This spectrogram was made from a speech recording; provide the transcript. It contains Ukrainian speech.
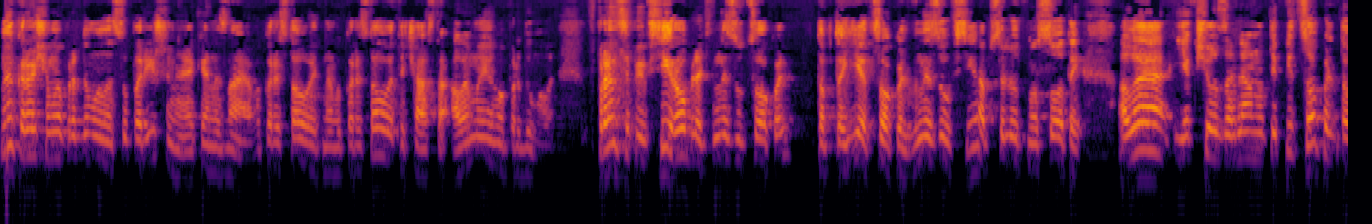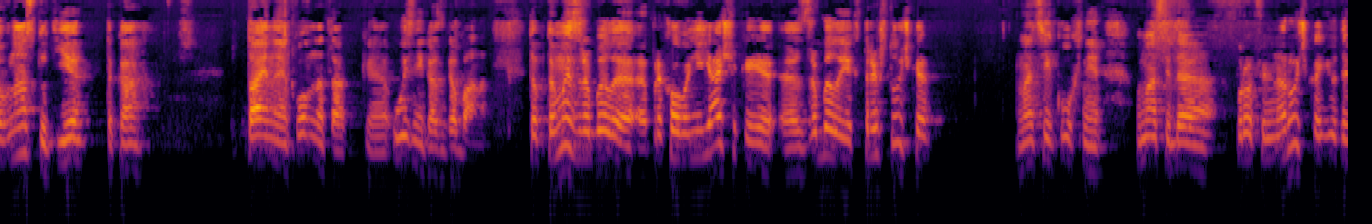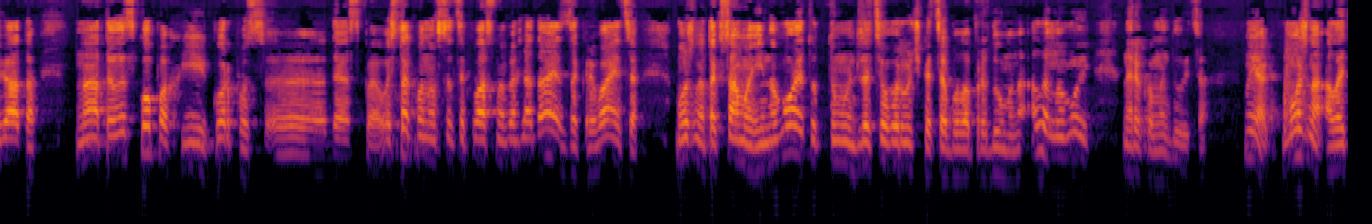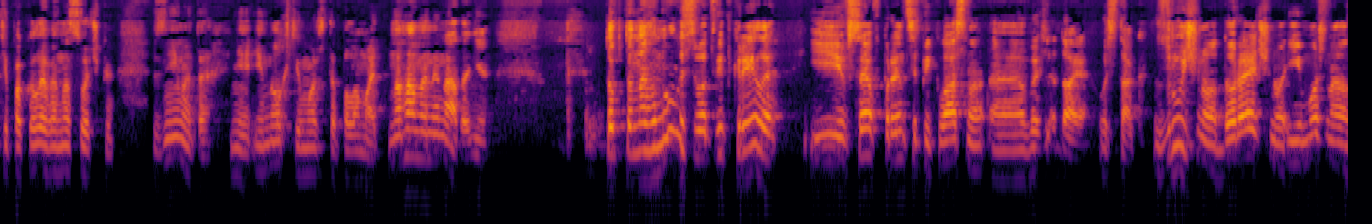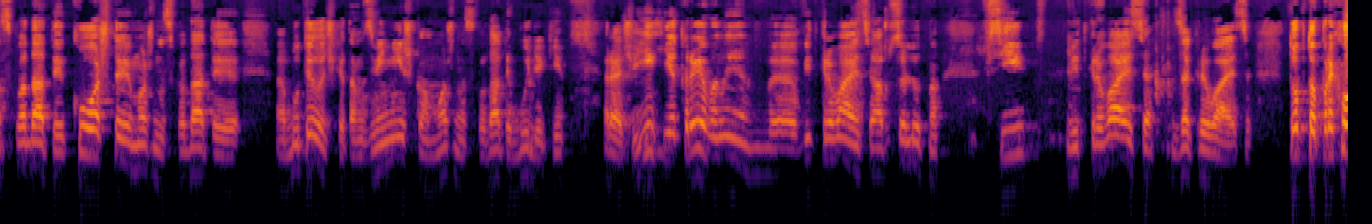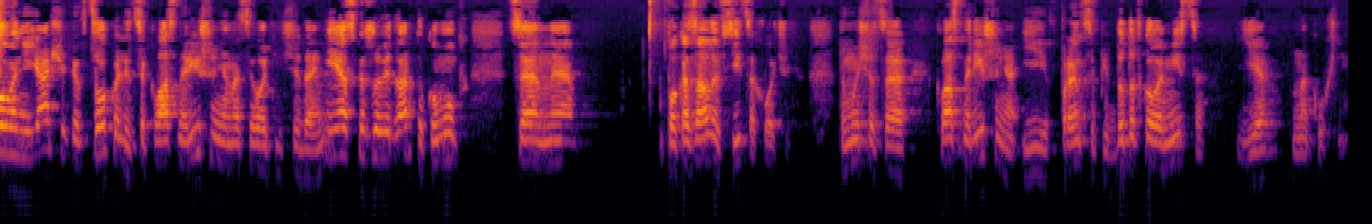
Ну і коротше, ми придумали супер рішення, яке не знаю, використовують, не використовувати часто, але ми його придумали. В принципі, всі роблять внизу цоколь. Тобто є цоколь внизу всі, абсолютно сотий. Але якщо заглянути під цоколь, то в нас тут є така тайна комната е, узника з Габана. Тобто ми зробили е, приховані ящики, е, зробили їх три штучки. На цій кухні у нас іде профільна ручка U9 на телескопах і корпус е, ДСП. Ось так воно все це класно виглядає, закривається. Можна так само і ногою, тому для цього ручка ця була придумана, але ногою не рекомендується. Ну як, можна, але типа, коли ви носочки знімете, ні, і ногті можете поламати. Ногами не треба, ні. Тобто нагнулись, от відкрили, і все, в принципі, класно е, виглядає. Ось так. Зручно, доречно, і можна складати кошти, можна складати е, бутилочки там з вінішком, можна складати будь-які речі. Їх є три, вони е, відкриваються абсолютно всі. Відкриваються, закриваються. Тобто приховані ящики в цоколі це класне рішення на сьогоднішній день. І я скажу відверто, кому б це не показали, всі це хочуть. Тому що це класне рішення і, в принципі, додаткове місце є на кухні.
